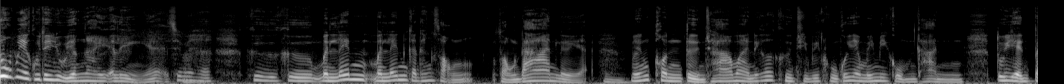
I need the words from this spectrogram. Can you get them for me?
ลูกเมียกูจะอยู่ยังไงอะไรอย่างเงี้ยใช่ไหมฮะคือคือมันเล่นมันเล่นกันทั้งสองสองด้านเลยอะ่ะอืมเหมือนคนตื่นเช้ามานี่ก็คือชีวิตกูก็ยังไม่มีกรมทันตู้เย็นแป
